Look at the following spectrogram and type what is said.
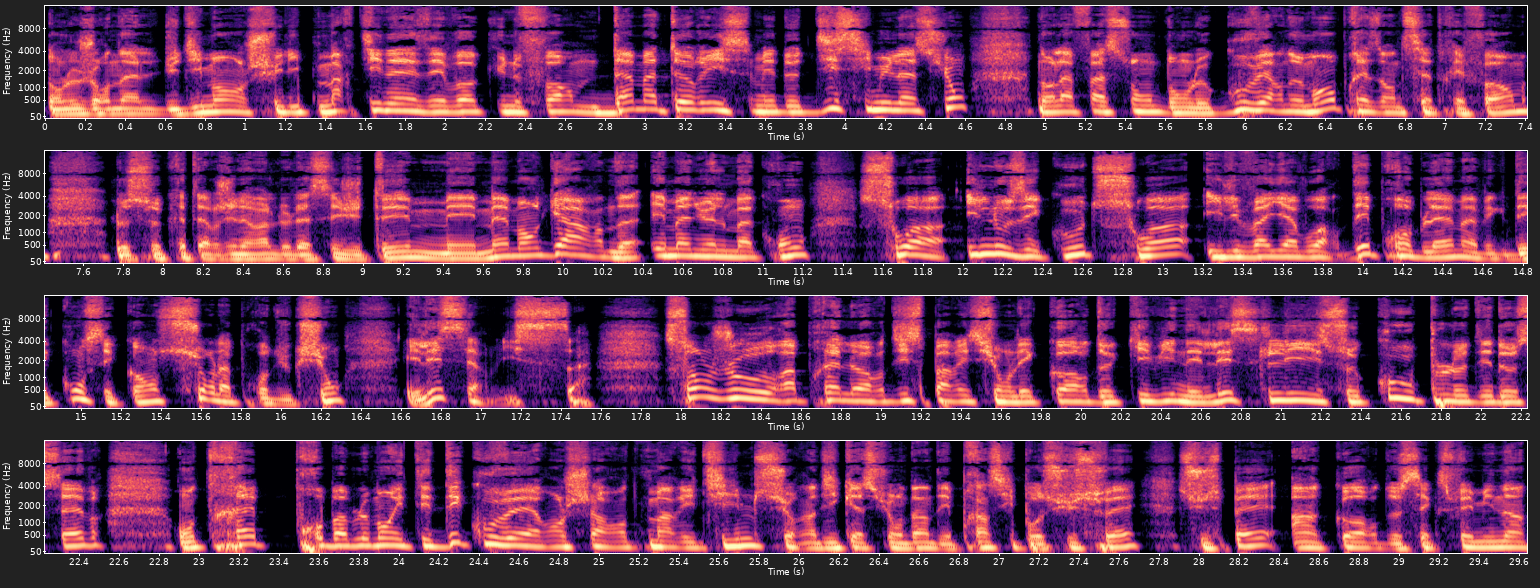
Dans le journal du dimanche, Philippe Martinez évoque une forme d'amateurisme et de dissimulation dans la façon dont le gouvernement présente cette réforme. Le secrétaire général de la CGT met même en garde Emmanuel Macron. Soit il nous écoute, soit il va y avoir des problèmes avec des conséquences sur la production et les services. 100 jours après leur disparition, les corps de Kevin et Leslie, ce couple des Deux-Sèvres ont très probablement été découverts en Charente-Maritime sur indication d'un des principaux suspects. Suspect, un corps de sexe féminin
